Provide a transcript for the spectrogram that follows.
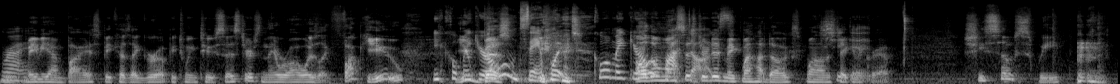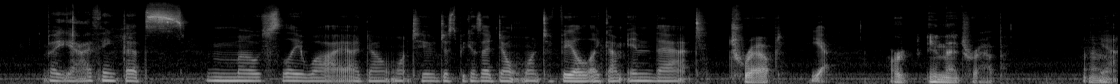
Right. maybe I'm biased because I grew up between two sisters, and they were always like, "Fuck you." you go make your best- own sandwich. go make your own. Although my sister dogs. did make my hot dogs while I was She taking did. a crap. She's so sweet. But yeah, I think that's mostly why I don't want to, just because I don't want to feel like I'm in that. Trapped Yeah, or in that trap. Uh, yeah.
